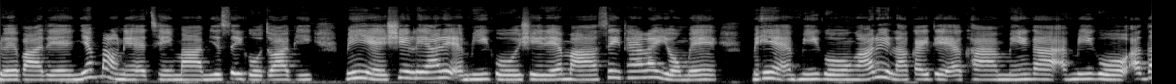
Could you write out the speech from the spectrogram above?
လွယ်ပါတယ်ညက်မှောင်တဲ့အချိန်မှာမြစ်စိတ်ကိုသွားပြီးမင်းရဲ့ရှေ့လျားတဲ့အမီးကိုရှေ့ထဲမှာစိတ်ထားလိုက်ရုံပဲမင်းရဲ့အမီးကိုငါးတွေလာကြိုက်တဲ့အခါမင်းကအမီးကိုအသ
